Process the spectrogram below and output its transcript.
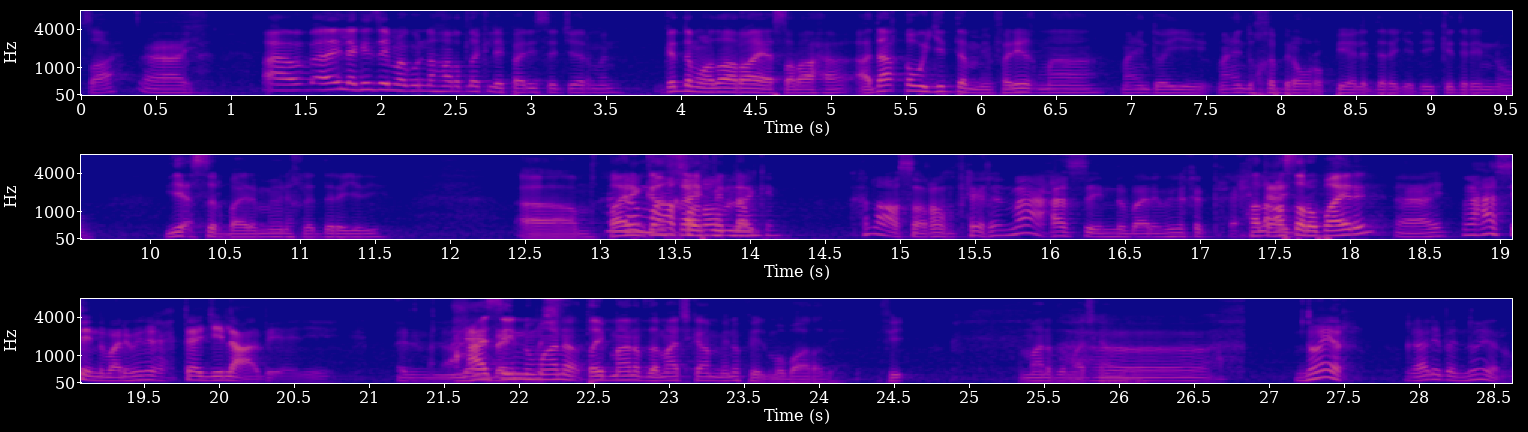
صح؟ آه. آه لكن زي ما قلنا hard luck لباريس سان جيرمان قدموا أداء رائع صراحة أداء قوي جدا من فريق ما ما عنده أي ما عنده خبرة أوروبية للدرجة دي قدر إنه يعصر بايرن ميونخ للدرجة دي بايرن كان ما خايف منهم لكن هل عصرهم فعلا ما حس إنه بايرن ميونخ هل عصروا بايرن؟ آه. ما حس إنه بايرن ميونخ يحتاج يلعب يعني حاسس إنه المس- man طيب man of the match كان منه في المباراة دي of the match كان منو؟ آه. نوير غالبا نوير هو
